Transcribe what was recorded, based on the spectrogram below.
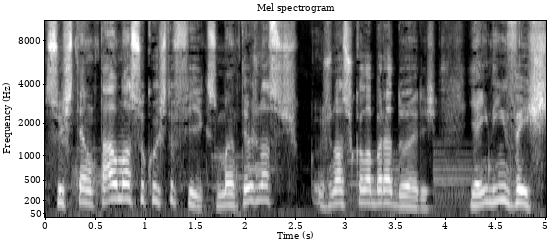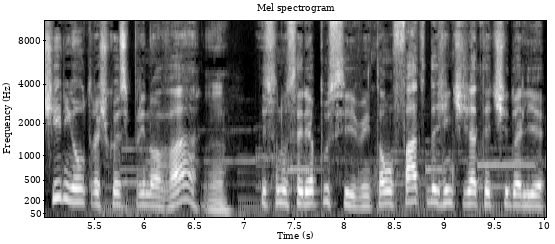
sustentar o nosso custo fixo, manter os nossos, os nossos colaboradores e ainda investir em outras coisas para inovar, é. isso não seria possível. Então, o fato da gente já ter tido ali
